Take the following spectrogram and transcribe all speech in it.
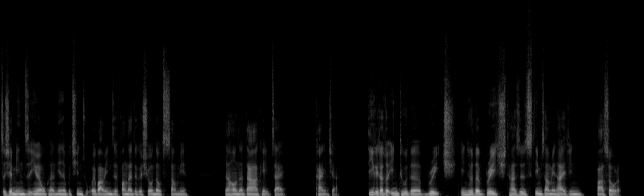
这些名字，因为我可能念得不清楚，我会把名字放在这个 show notes 上面。然后呢，大家可以再看一下，第一个叫做 Into the Breach，Into the Breach，它是 Steam 上面它已经发售了，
